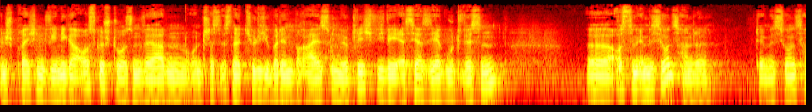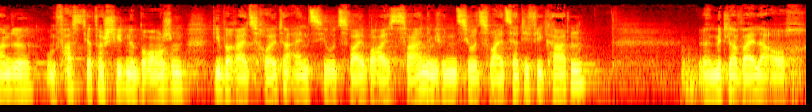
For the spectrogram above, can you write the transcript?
entsprechend weniger ausgestoßen werden. Und das ist natürlich über den Preis möglich, wie wir es ja sehr gut wissen, äh, aus dem Emissionshandel. Der Emissionshandel umfasst ja verschiedene Branchen, die bereits heute einen CO2-Preis zahlen, nämlich mit den CO2-Zertifikaten. Äh, mittlerweile auch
